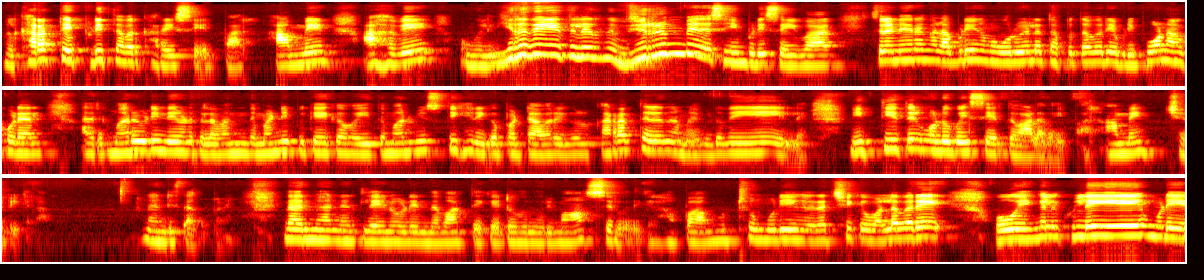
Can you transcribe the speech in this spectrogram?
உங்கள் கரத்தை பிடித்தவர் கரை சேர்ப்பார். அமேன் ஆகவே உங்கள் இருதயத்திலிருந்து விரும்பி அதை செய்யும்படி செய்வார். சில நேரங்கள் அப்படியே நம்ம ஒருவேளை தப்பு தவறி அப்படி போனால் கூட அதற்கு மறுபடியும் தேவனத்தில் வந்து மன்னிப்பு கேட்க வைத்து மறுபடியும் சுத்திகரிக்கப்பட்டு அவர்கள் கரத்திலிருந்து நம்மளை விடவே இல்லை. நித்தியத்தில் கொண்டு போய் சேர்த்து வாழ வைப்பார். அமேன் செபிக்கலாம் நன்றி தகப்பனே இந்த அருமையான நேரத்தில் என்னோட இந்த வார்த்தையை கேட்டு ஒரு ஒரு ஆசீர்வதிக்கிறேன். அப்பா முற்று முடி எங்களை ரட்சிக்க வல்லவரே. ஓ எங்களுக்குள்ளேயே உடைய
